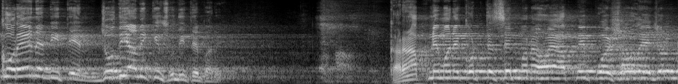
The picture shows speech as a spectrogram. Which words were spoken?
করে এনে দিতেন, যদি আমি কিছু দিতে পারি। কারণ আপনি মনে করতেছেন, মনে হয় আপনি পয়সাওয়ালা জন্য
